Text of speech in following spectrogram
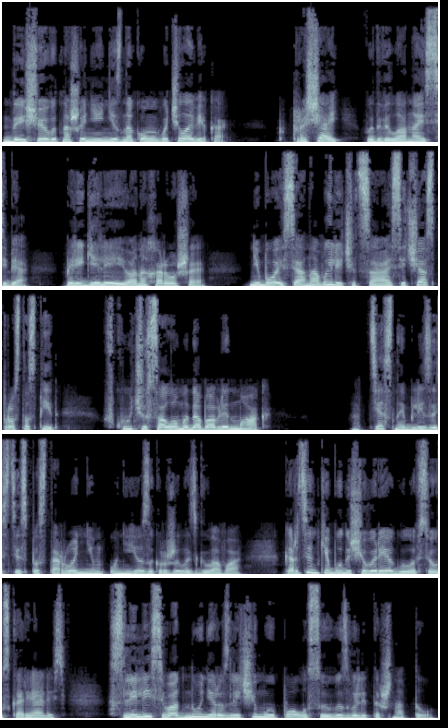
да еще и в отношении незнакомого человека. «Прощай», — выдавила она из себя. «Береги Лею, она хорошая. Не бойся, она вылечится, а сейчас просто спит. В кучу соломы добавлен маг». От тесной близости с посторонним у нее закружилась голова. Картинки будущего регула все ускорялись, слились в одну неразличимую полосу и вызвали тошноту.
